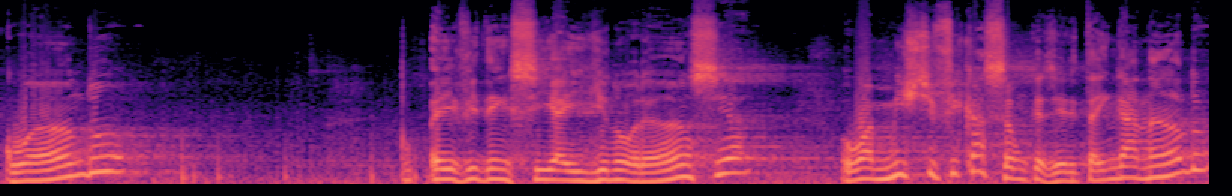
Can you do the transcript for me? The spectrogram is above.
quando evidencia a ignorância ou a mistificação, quer dizer, ele está enganando,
